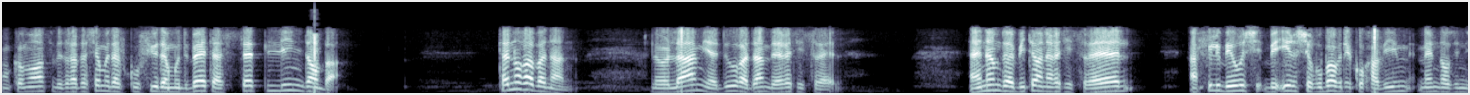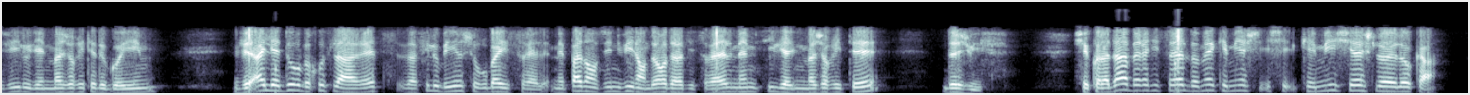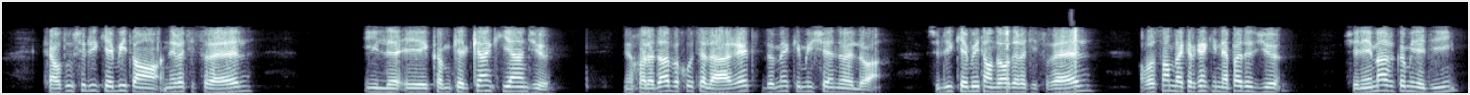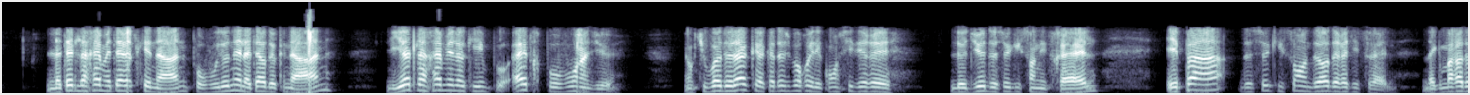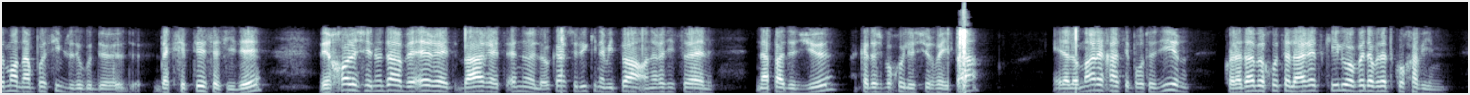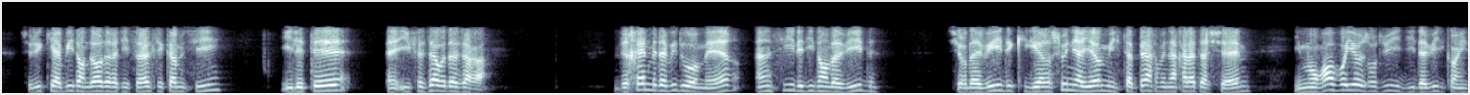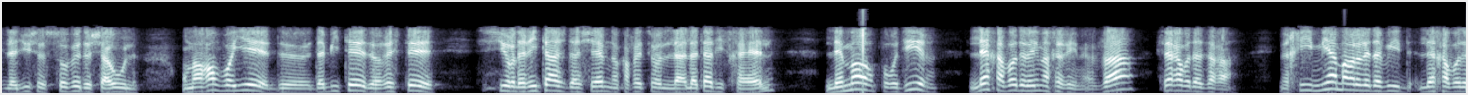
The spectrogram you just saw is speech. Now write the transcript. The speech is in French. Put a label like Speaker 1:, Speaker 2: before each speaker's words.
Speaker 1: On commence Bezrat Hashem Daf Kuf Yud Amud Bet à sept lignes d'en bas. Tanoura Banan. L'Olam Yadur Adam Be'eret Israël. Un homme doit habiter en Eretz Israël, Afilu Be'ir Sheruba de Kochavim, même dans une ville où il y a une majorité de Goïm. Ve'al Yadur Bechutz La'aretz, Ve'afilu Be'ir Sheruba Israël. Mais pas dans une ville en dehors d'Eretz Israël, même s'il y a une majorité de Juifs. Car tout celui qui habite en Eretz Israël, il est comme quelqu'un qui a un Dieu. Celui qui habite en dehors Israël ressemble à quelqu'un qui n'a pas de Dieu. Chez comme il est dit, la tête lachem Kenan, pour vous donner la terre de Canaan, liot lachem pour être pour vous un Dieu. Donc tu vois de là que Kadosh est considéré le Dieu de ceux qui sont en Israël, et pas de ceux qui sont en dehors des Israël. La Gemara demande impossible d'accepter cette idée. Celui qui n'habite pas en Eretz Israël n'a pas de Dieu. Akadosh Baruch ne le surveille pas. Et la Lomar Lecha, c'est pour te dire celui qui habite en dehors d'Eretz Israël, c'est comme si il était, euh, il faisait Avodazara. Vechen David ou Omer, ainsi il est dit dans David, sur David, qui. Ils m'ont renvoyé aujourd'hui, dit David, quand il a dû se sauver de Shaoul. On m'a renvoyé d'habiter, de, rester sur l'héritage d'Hachem, donc en fait sur la, terre d'Israël. Les morts pour dire, Lech avod va faire avodazara. Mais mi amar le David, Lech avod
